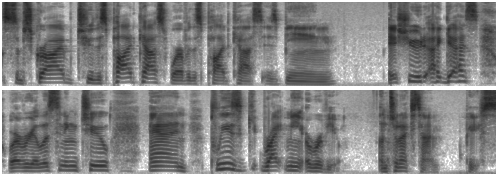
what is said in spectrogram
subscribe to this podcast wherever this podcast is being issued, I guess, wherever you're listening to, and please write me a review. Until next time, peace.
